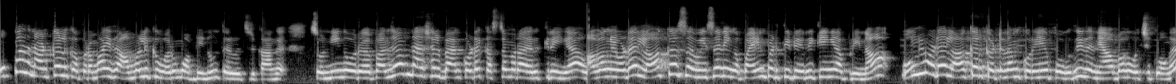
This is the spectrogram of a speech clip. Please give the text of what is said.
முப்பது நாட்களுக்கு அப்புறமா இது அமலுக்கு வரும் அப்படின்னு தெரிவிச்சிருக்காங்க. சோ நீங்க ஒரு பஞ்சாப் நேஷனல் பேங்கோட கஸ்டமரா இருக்கிறீங்க. அவங்களோட லாக்கர் சர்வீஸை நீங்க பயன்படுத்திட்டு இருக்கீங்க அப்படின்னா உங்களோட லாக்கர் கட்டணம் குறைய போகுது. இதை ஞாபகம் வச்சுக்கோங்க.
